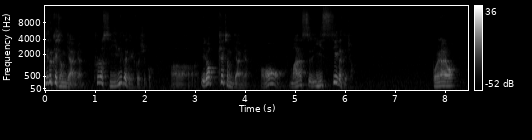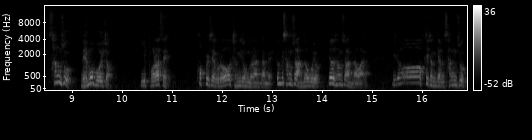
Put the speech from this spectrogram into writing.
이렇게 전개하면 플러스 2b가 될 것이고 어, 이렇게 전개하면 어, 마이너스 2c가 되죠. 보이나요? 상수 네모 보이죠? 이 보라색 퍼플색으로 정리 정돈을 한 다음에 여기 상수 안 나오고요. 여기도 상수 안 나와요. 이렇게 전개하면 상수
